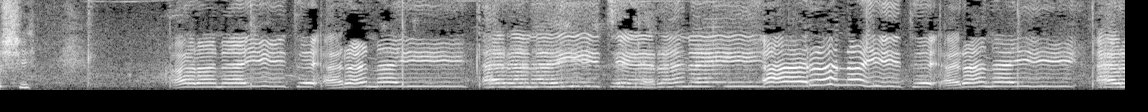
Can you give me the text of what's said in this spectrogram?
እሺ። ኧረ ነይቴ ኧረ ነይ ኧረ ነይቴ ኧረ ነይ ኧረ ነይቴ ኧረ ነይ ኧረ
